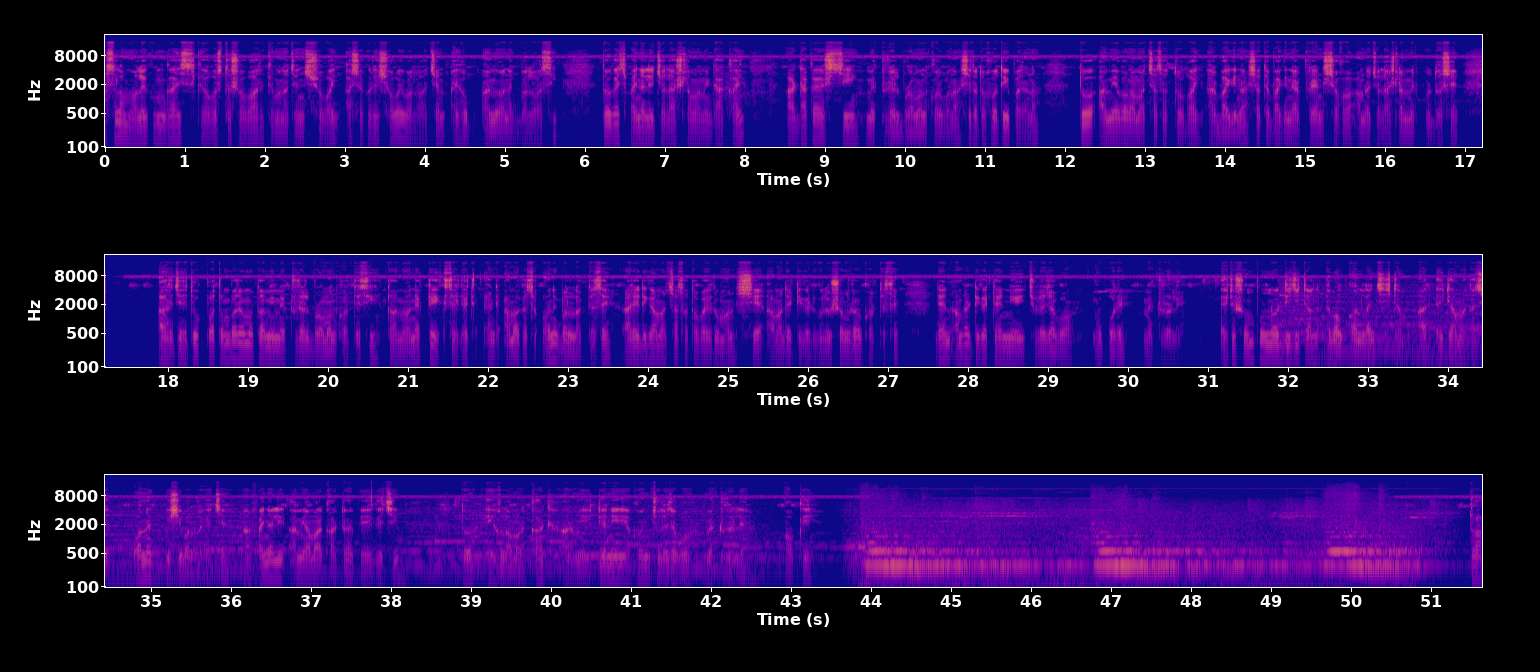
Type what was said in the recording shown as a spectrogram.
আসসালামু আলাইকুম গাইস, কি অবস্থা সবার? কেমন আছেন সবাই? আশা করি সবাই ভালো আছেন। আই হোপ আমি অনেক ভালো আছি। তো গাইস ফাইনালি চলে আসলাম আমি ঢাকায়। আর ঢাকায় এসেছি মেট্রো রেল ভ্রমণ করব না, সেটা তো হতেই পারে না। তো আমি এবং আমার চাচাতো ভাই আর বাগিনা সাথে বাগিনার ফ্রেন্ড সহ আমরা চলে আসলাম মিরপুর দশে। আর যেহেতু প্রথমবারের মতো আমি মেট্রো রেল ভ্রমণ করতেছি, তো আমি অনেকটা এক্সাইটেড অ্যান্ড আমার কাছে অনেক ভালো লাগতেছে। আর এদিকে আমার চাচাতো ভাই রুমান, সে আমাদের টিকিটগুলো সংগ্রহ করতেছে। দেন আমরা টিকিটটা নিয়েই চলে যাব উপরে মেট্রো রেলে এটা সম্পূর্ণ ডিজিটাল এবং অনলাইন সিস্টেম আর এটা আমার কাছে অনেক বেশি ভালো লেগেছে। আর ফাইনালি আমি আমার কার্ডটা পেয়ে গেছি। তো এই হলো আমার কার্ড আর আমি ট্রেনে এখন চলে যাব মেট্রো রেলে ওকে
